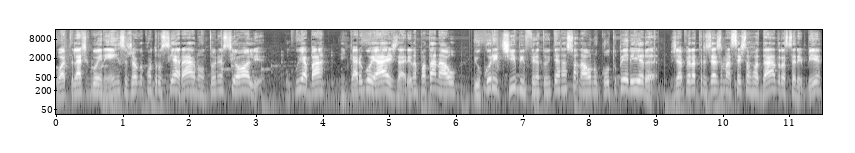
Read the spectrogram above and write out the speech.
O Atlético Goianiense joga contra o Ceará no Antônio Ascioli. O Cuiabá encara o Goiás na Arena Pantanal e o Coritiba enfrenta o Internacional no Couto Pereira. Já pela 36ª rodada da Série B,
